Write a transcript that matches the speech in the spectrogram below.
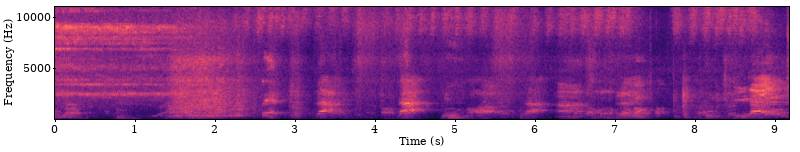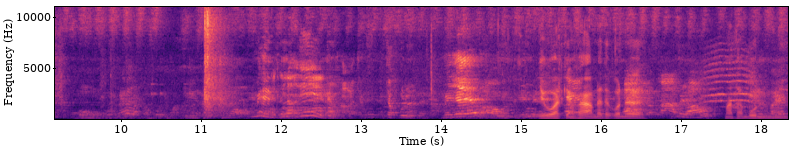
ผมเริ่มแปดละลหนึ่งละอ่าสองสองดีไรไม่เห็นเลยอีจับปลุกไม่เล้วอยู่วัดแกงภาพนะทุกคนเด้อมาทำบุญมาเนี่ย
